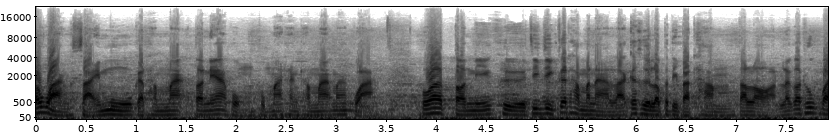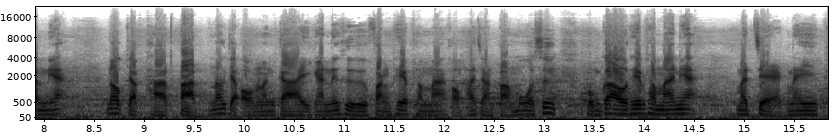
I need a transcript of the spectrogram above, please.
ระหว่างสายมูกับธรรมะ ตอนเนี้ยผมผมมาทางธรรมะมากกว่า เพราะว่าตอนนี้คือจริง ๆ ก็ทำมานานแล้วก็คือเราปฏิบัติธรรมตลอด แล้วก็ทุกวันเนี้ยนอกจากผ่าตัด นอกจากออกกำลังกายอีกอันนึงคือฟังเทพธรรมะของพระอาจารย์ปราโมชซึ่งผมก็เอาเทพธรรมะเนี่ยมาแจกในเพ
